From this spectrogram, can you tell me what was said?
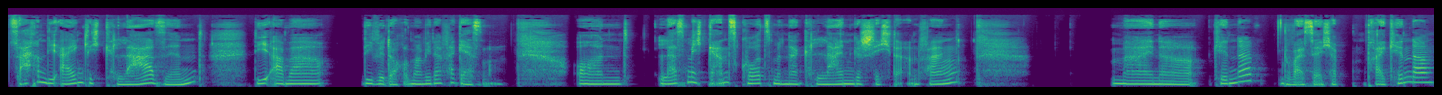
Sachen, die eigentlich klar sind, die aber die wir doch immer wieder vergessen. Und Lass mich ganz kurz mit einer kleinen Geschichte anfangen. Meine Kinder, du weißt ja, ich habe drei Kinder.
